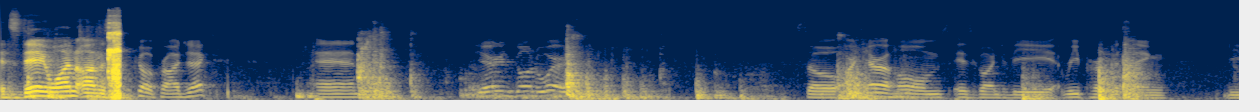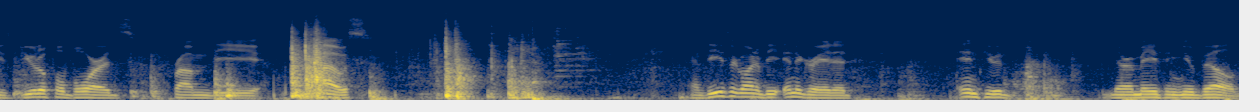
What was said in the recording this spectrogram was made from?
It's day one on the Simcoe project, and Jerry's going to work. So Arterra Homes is going to be repurposing these beautiful boards from the house. And these are going to be integrated into their amazing new build.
